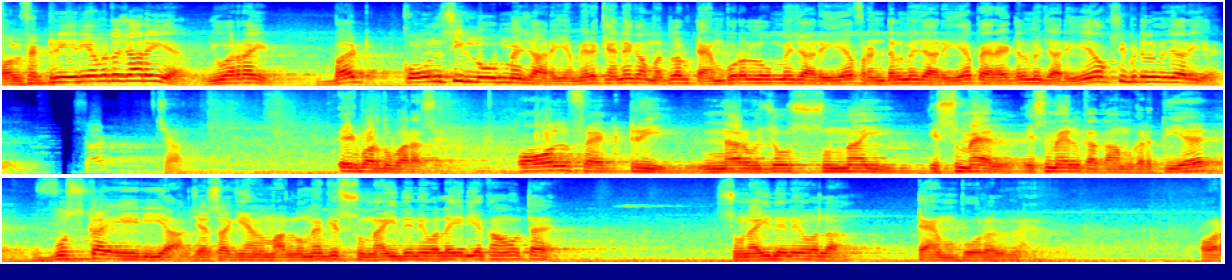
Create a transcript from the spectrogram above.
ऑल फैक्ट्री एरिया में तो जा रही है यू आर राइट बट कौन सी लोब में जा रही है? मेरे कहने का मतलब टेम्पोरल लोब में जा रही है फ्रंटल में जा रही है पैराइटल में जा रही है ऑक्सीपिटल में जा रही है? स्टार्ट एक बार दोबारा से। ऑल फैक्ट्री नर्व जो सुनाई स्मेल स्मेल का काम करती है, उसका एरिया जैसा कि हमें मालूम है कि सुनाई देने वाला एरिया कहाँ होता है? सुनाई देने वाला टेम्पोरल में। और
